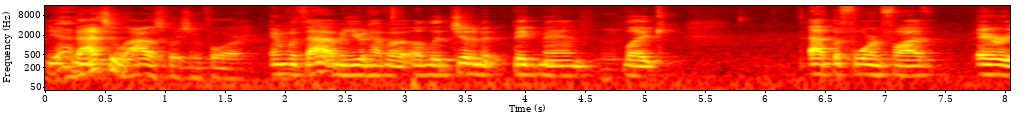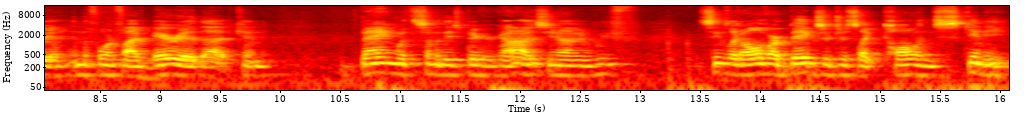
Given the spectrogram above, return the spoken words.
Yeah, I mean- that's who I was pushing for. And with that, I mean, you would have a, a legitimate big man Mm-hmm. like at the four and five area in the four and five area that can bang with some of these bigger guys. You know, I mean, we've it seems like all of our bigs are just like tall and skinny,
